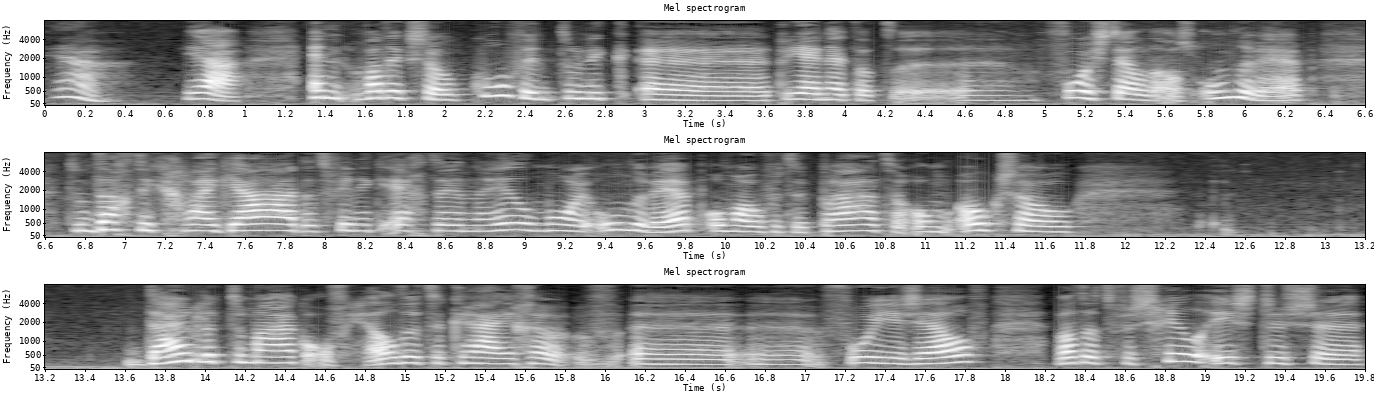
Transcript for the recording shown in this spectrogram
ja, Ja, en wat ik zo cool vind, toen, ik, uh, toen jij net dat uh, voorstelde als onderwerp, toen dacht ik gelijk, ja, dat vind ik echt een heel mooi onderwerp om over te praten. Om ook zo duidelijk te maken of helder te krijgen uh, uh, voor jezelf wat het verschil is tussen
